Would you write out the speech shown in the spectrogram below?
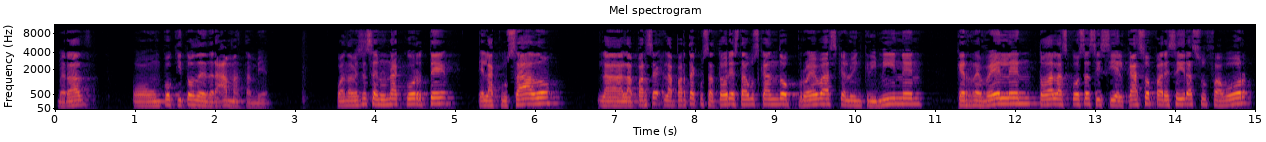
¿verdad? O un poquito de drama también. Cuando a veces en una corte el acusado, la, la, parte, la parte acusatoria está buscando pruebas que lo incriminen, que revelen todas las cosas y si el caso parece ir a su favor,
